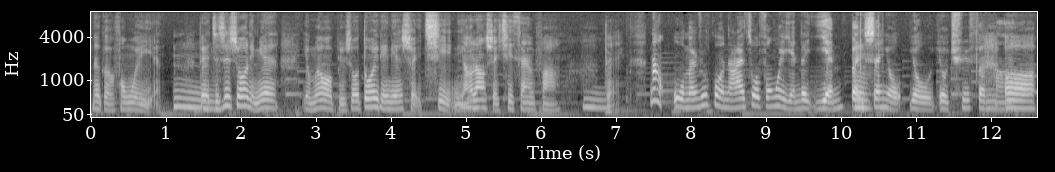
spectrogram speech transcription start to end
那个风味盐，嗯，对，只是说里面有没有比如说多一点点水汽，你要让水汽散发，嗯，对。那我们如果拿来做风味盐的盐本身有、嗯、有有区分吗？呃，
